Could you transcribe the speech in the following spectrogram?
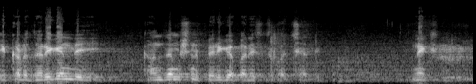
ఇక్కడ జరిగింది కన్జంప్షన్ పెరిగే పరిస్థితికి వచ్చింది. నెక్స్ట్.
